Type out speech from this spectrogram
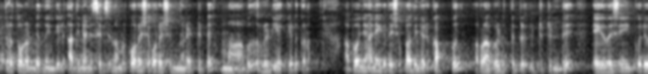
എത്രത്തോളം ഉണ്ടെന്നെങ്കിൽ അതിനനുസരിച്ച് നമ്മൾ കുറേശ്ശെ കുറേശ്ശെ ഇങ്ങനെ ഇട്ടിട്ട് മാവ് റെഡിയാക്കി എടുക്കണം. അപ്പോൾ ഞാൻ ഏകദേശം ഇപ്പോൾ അതിനൊരു കപ്പ് റവ എടുത്തിട്ട് ഇട്ടിട്ടുണ്ട്. ഏകദേശം എനിക്കൊരു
